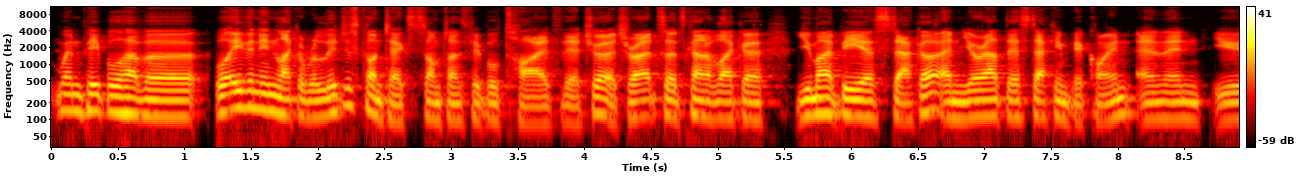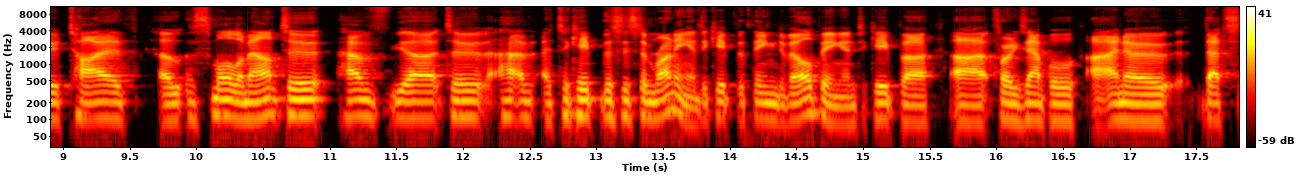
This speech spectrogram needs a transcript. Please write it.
when people have a well, even in like a religious context, sometimes people tithe their church, right? So it's kind of like a you might be a stacker and you're out there stacking Bitcoin, and then you tithe a, small amount to have uh, to have to keep the system running and to keep the thing developing and to keep, uh, uh, for example, I know that's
